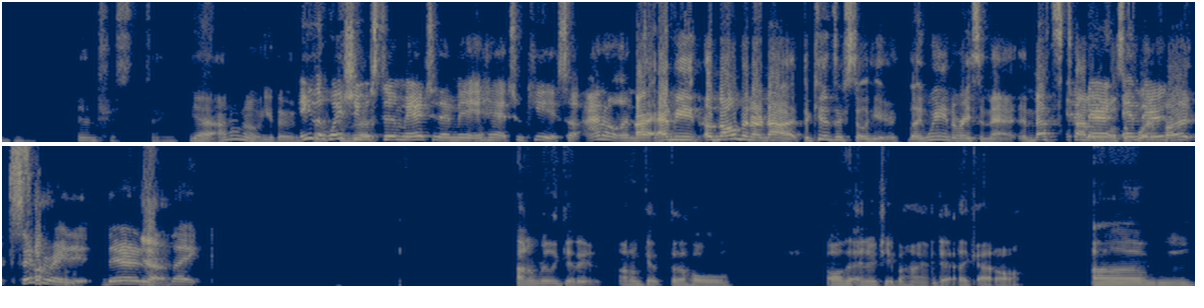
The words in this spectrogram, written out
Mm-hmm. Interesting. Yeah, I don't know either. Either way, she was still married to that man and had two kids. So I don't understand. I, I mean, annulment or not, the kids are still here. Like we ain't erasing that, and that's kind and of the most important part. Separated. They're yeah. like I don't really get it. I don't get the whole all the energy behind it like at all. Um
